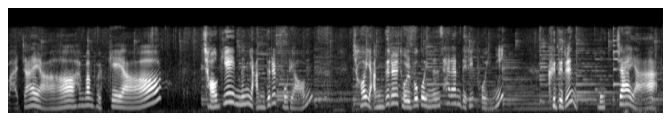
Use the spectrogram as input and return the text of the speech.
맞아요. 한번 볼게요. 저기에 있는 양들을 보렴. 저 양들을 돌보고 있는 사람들이 보이니? 그들은 목자야.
